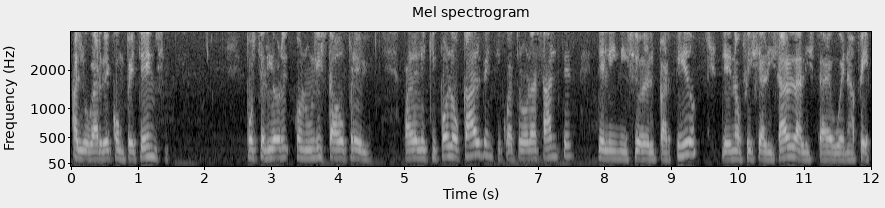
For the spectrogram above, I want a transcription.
al lugar de competencia. Posterior con un listado previo. Para el equipo local, 24 horas antes del inicio del partido, deben oficializar la lista de buena fe.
